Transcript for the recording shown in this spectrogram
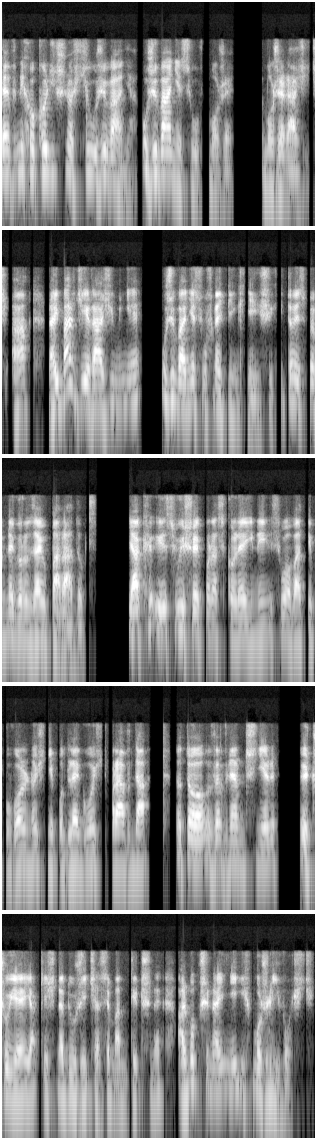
pewnych okoliczności używania. Używanie słów może może razić, a najbardziej razi mnie używanie słów najpiękniejszych i to jest pewnego rodzaju paradoks. Jak y, słyszę po raz kolejny słowa typu wolność, niepodległość, prawda, no to wewnętrznie y, czuję jakieś nadużycia semantyczne, albo przynajmniej ich możliwość.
